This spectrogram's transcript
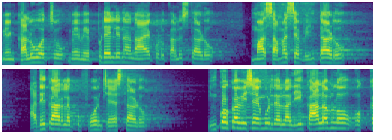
మేము కలవచ్చు మేము ఎప్పుడు వెళ్ళినా నాయకుడు కలుస్తాడు మా సమస్య వింటాడు. అధికారులకు ఫోన్ చేస్తాడు. ఇంకొక విషయం కూడా తెలియాలి ఈ కాలంలో ఒక్క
